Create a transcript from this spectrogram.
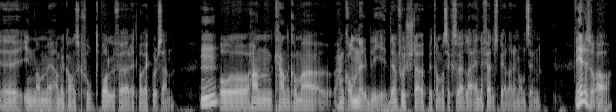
eh, inom amerikansk fotboll för ett par veckor sedan. Mm. Och han kan komma, han kommer bli den första öppet homosexuella NFL-spelare någonsin. Är det så? Ja.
